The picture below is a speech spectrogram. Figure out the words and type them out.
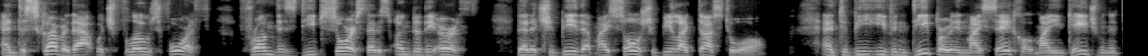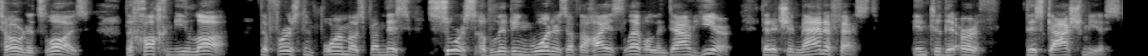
and discover that which flows forth from this deep source that is under the earth. That it should be that my soul should be like dust to all. And to be even deeper in my seichel, my engagement in Torah and its laws, the Chacham Ilah, the first and foremost from this source of living waters of the highest level and down here, that it should manifest into the earth, this Gashmias,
